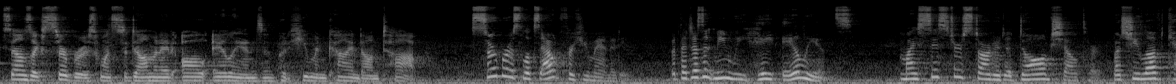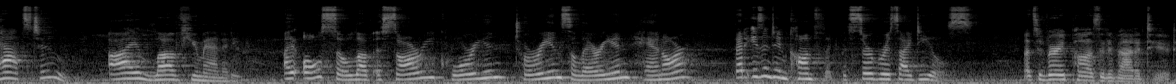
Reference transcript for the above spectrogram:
It sounds like Cerberus wants to dominate all aliens and put humankind on top. Cerberus looks out for humanity, but that doesn't mean we hate aliens. My sister started a dog shelter, but she loved cats too. I love humanity. I also love Asari, Quarian, Turian, Salarian, Hanar. That isn't in conflict with Cerberus ideals. That's a very positive attitude.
